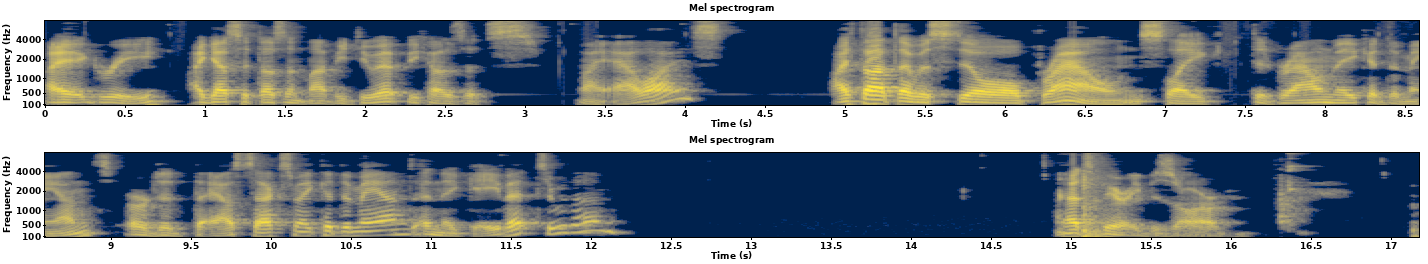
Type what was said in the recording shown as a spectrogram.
I agree. I guess it doesn't let me do it because it's my allies? I thought that was still Brown's. Like, did Brown make a demand? Or did the Aztecs make a demand and they gave it to them? That's very bizarre. I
